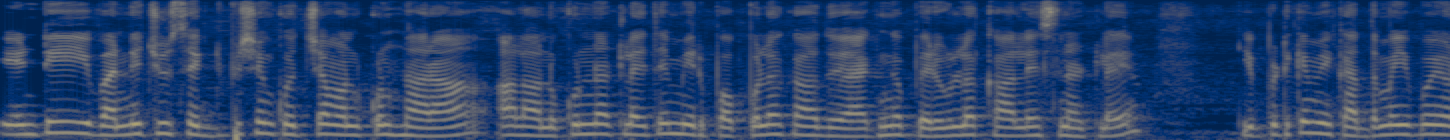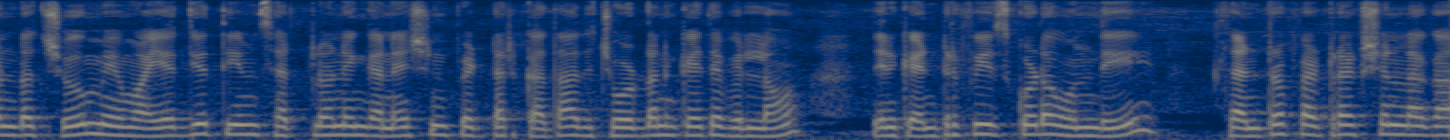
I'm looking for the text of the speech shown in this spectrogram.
ఏంటి ఇవన్నీ చూసి ఎగ్జిబిషన్కి వచ్చాం అనుకుంటున్నారా? అలా అనుకున్నట్లయితే మీరు పప్పులో కాదు ఏకంగా పెరుగులో కాలేసినట్లే. ఇప్పటికే మీకు అర్థమైపోయి ఉండొచ్చు. మేము అయోధ్య థీమ్ సెట్లోనే గణేష్ని పెట్టారు కదా అది చూడడానికి అయితే వెళ్ళాం. దీనికి ఎంట్రీ ఫీజు కూడా ఉంది. సెంటర్ ఆఫ్ అట్రాక్షన్ లాగా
